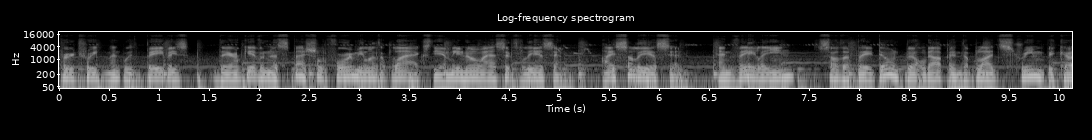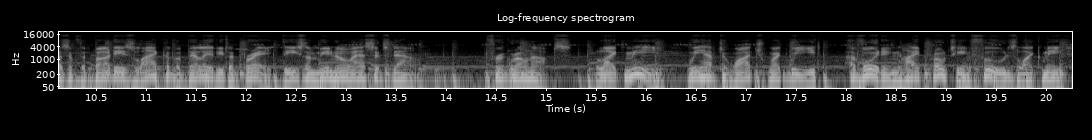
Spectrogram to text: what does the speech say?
For treatment with babies, they are given a special formula that lacks the amino acids leucine, isoleucine, and valine, so that they don't build up in the bloodstream because of the body's lack of ability to break these amino acids down. For grown-ups, like me, we have to watch what we eat, avoiding high-protein foods like meat,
